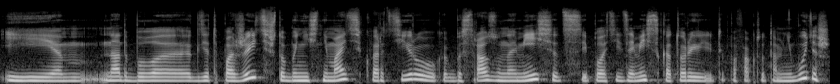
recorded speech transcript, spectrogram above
и надо было где-то пожить, чтобы не снимать квартиру как бы сразу на месяц и платить за месяц, который ты по факту там не будешь.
